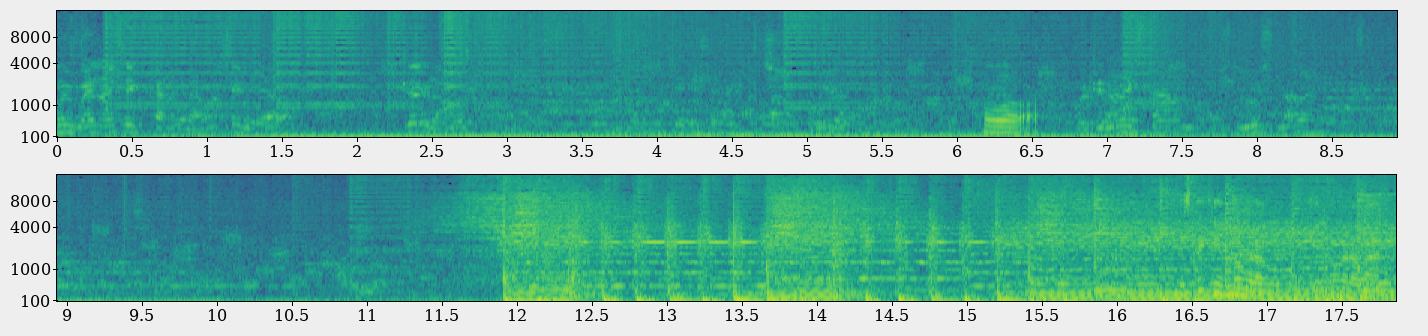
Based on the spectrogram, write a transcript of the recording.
muy bueno ese cuando grabamos ese video. Creo que lo vamos. Porque no necesitamos luz, nada. ¿Este quién no grabó? ¿Quién no grabaron?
